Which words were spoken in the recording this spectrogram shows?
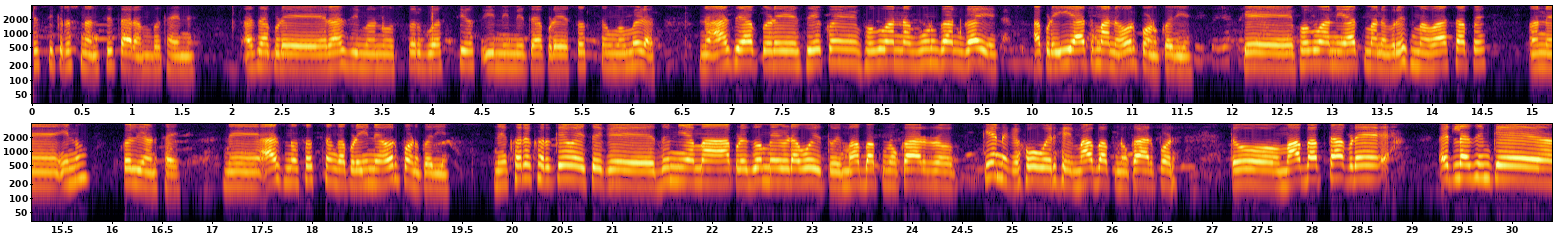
જય શ્રી કૃષ્ણ અને સીતારામ બધાયને. આજે આપણે રાજીમાનો સ્વર્ગવાસ થયો એ નિમિત્તે આપણે સત્સંગમાં મળ્યા. ને આજે આપણે જે કંઈ ભગવાનના ગુણગાન ગાઈએ, આપણે એ આત્માને અર્પણ કરીએ કે ભગવાનની આત્માને વ્રજમાં વાસ આપે અને એનું કલ્યાણ થાય. ને આજનો સત્સંગ આપણે એને અર્પણ કરીએ. ને ખરેખર કહેવાય છે કે દુનિયામાં આપણે ગમે એવડા હોય તો મા બાપનો કાર કે ને કે હોવે રે મા બાપનો કાર પડે. તો મા બાપ તો આપણે એટલા જેમ કે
